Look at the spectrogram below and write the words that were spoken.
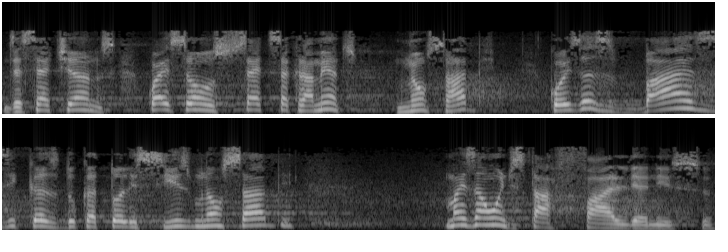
17 anos, quais são os sete sacramentos? Não sabe coisas básicas do catolicismo não sabe. Mas aonde está a falha nisso?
